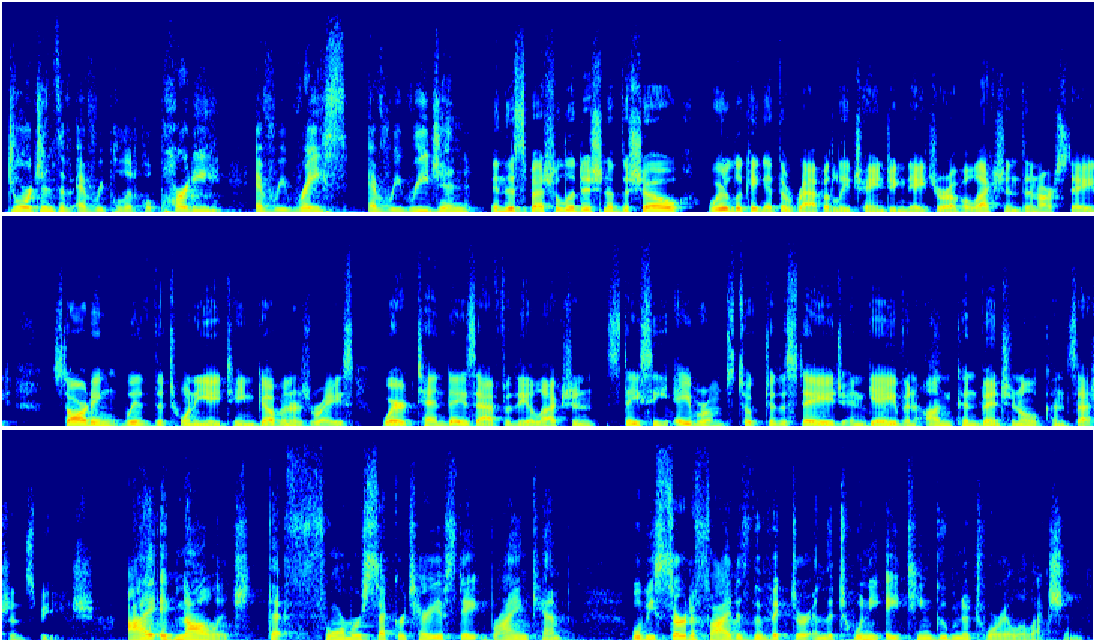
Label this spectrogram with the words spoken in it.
Georgians of every political party, every race, every region. In this special edition of the show, we're looking at the rapidly changing nature of elections in our state, starting with the 2018 governor's race, where 10 days after the election, Stacey Abrams took to the stage and gave an unconventional concession speech. I acknowledge that former Secretary of State Brian Kemp will be certified as the victor in the 2018 gubernatorial election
